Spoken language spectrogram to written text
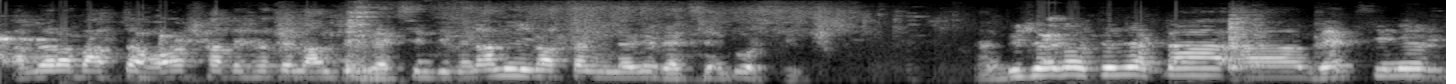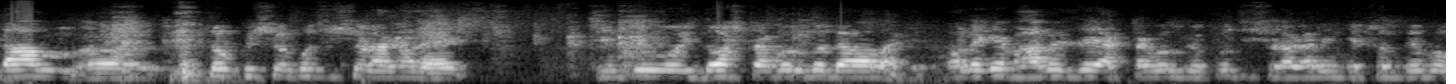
আপনারা বাচ্চা হওয়ার সাথে সাথে লাম্পির ভ্যাকসিন দিবেন। আমি এই বাচ্চাগুলোকে ভ্যাকসিন করছি। বিষয়টা হচ্ছে যে একটা ভ্যাকসিনের দাম চব্বিশশো পঁচিশশো টাকা নেয়। কিন্তু ওই দশটা গরুকে দেওয়া লাগে। অনেকে ভাবে যে একটা গরুকে পঁচিশশো টাকার ইঞ্জেকশন দেবো।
